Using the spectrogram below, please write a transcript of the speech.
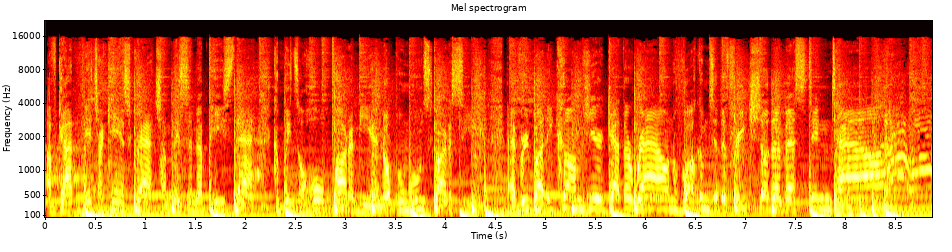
I've got an itch I can't scratch, I'm missing a piece that completes a whole part of me, an open wound scar to see. Everybody come here, gather round, welcome to the freak show, the best in town.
